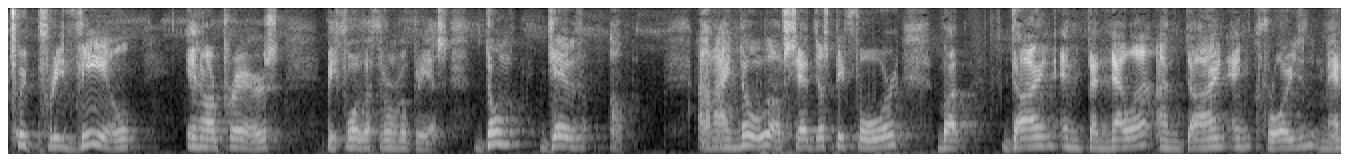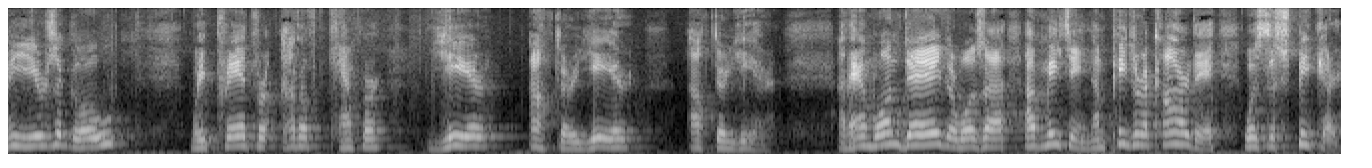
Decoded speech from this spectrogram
to prevail in our prayers before the throne of grace. Don't give up. And I know I've said this before, but down in Benalla and down in Croydon many years ago, we prayed for Adolf Kemper year after year after year. And then one day there was a, a meeting, and Peter Riccardi was the speaker.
